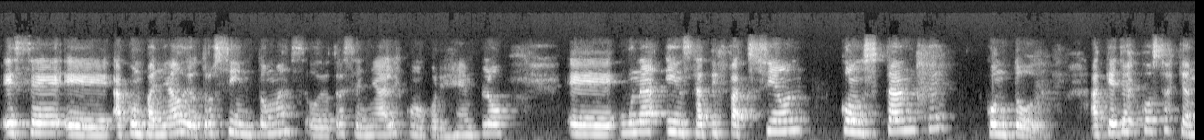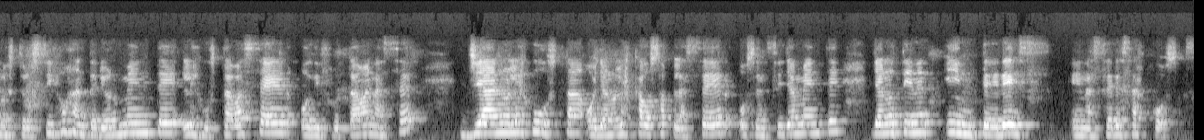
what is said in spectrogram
ese eh, acompañado de otros síntomas o de otras señales, como por ejemplo eh, una insatisfacción constante con todo. Aquellas cosas que a nuestros hijos anteriormente les gustaba hacer o disfrutaban hacer, ya no les gusta o ya no les causa placer o sencillamente ya no tienen interés en hacer esas cosas.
